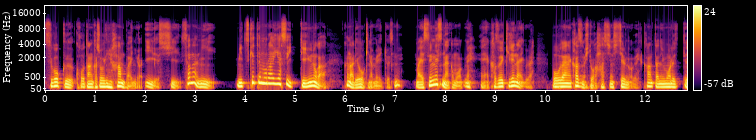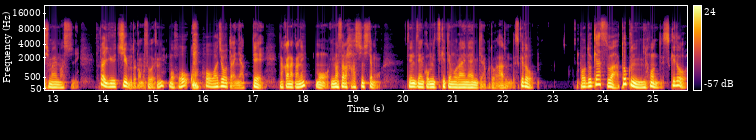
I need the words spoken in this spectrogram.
すごく高単価商品販売にはいいですし、さらに見つけてもらいやすいっていうのがかなり大きなメリットですね。まあ SNS なんかもね、えー、数えきれないぐらい膨大な数の人が発信しているので簡単に埋もれてしまいますし、それは YouTube とかもそうですね。もう 飽和状態にあって、なかなかね、もう今更発信しても全然こう見つけてもらえないみたいなことがあるんですけど、ポッドキャストは特に日本ですけど、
